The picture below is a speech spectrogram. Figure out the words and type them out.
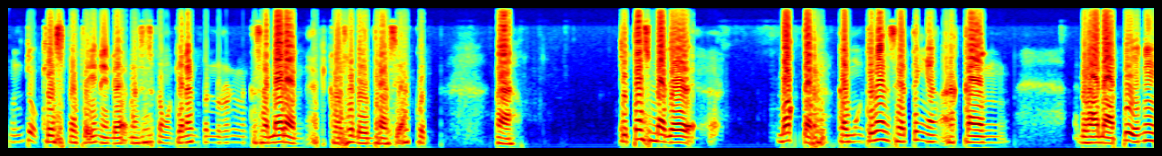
untuk case seperti ini diagnosis kemungkinan penurunan kesadaran cause dehidrasi akut. Nah kita sebagai dokter kemungkinan setting yang akan dihadapi ini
